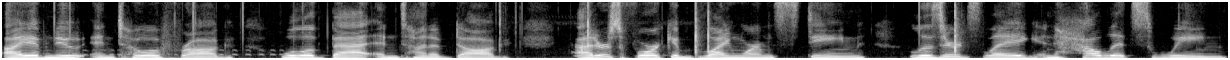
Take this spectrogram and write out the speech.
eye of newt and toe of frog wool of bat and ton of dog adder's fork and blindworm's sting lizard's leg and howlet's wing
